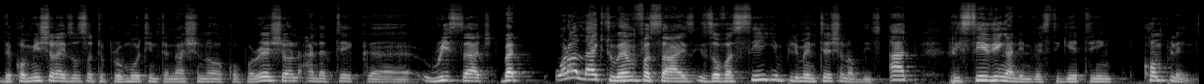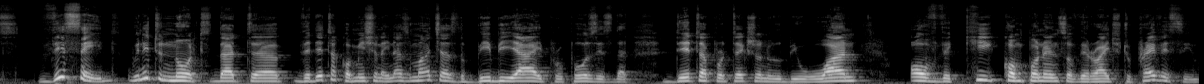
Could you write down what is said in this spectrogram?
The commissioner is also to promote international cooperation, undertake uh, research, but what I'd like to emphasize is overseeing implementation of this act, receiving and investigating complaints. This said, we need to note that uh, the data commissioner, in as much as the BBI proposes that data protection will be one of the key components of the right to privacy,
